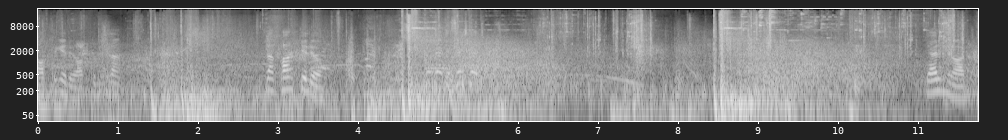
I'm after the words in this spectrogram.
Atlı geliyor atlı bizden. Bizden tank geliyor. Wieder gesichtet! Gelmiyor artık.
